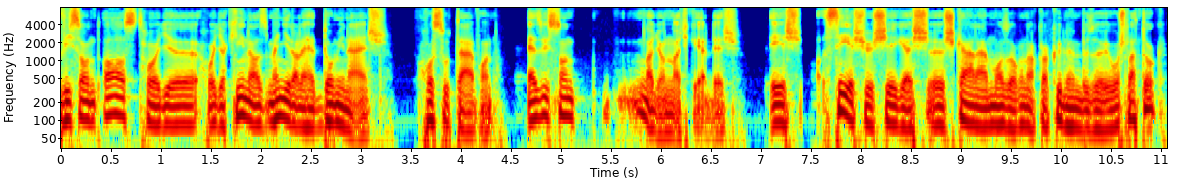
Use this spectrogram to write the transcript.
viszont azt, hogy, hogy a Kína az mennyire lehet domináns hosszú távon, ez viszont nagyon nagy kérdés. És szélsőséges skálán mozognak a különböző jóslatok,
